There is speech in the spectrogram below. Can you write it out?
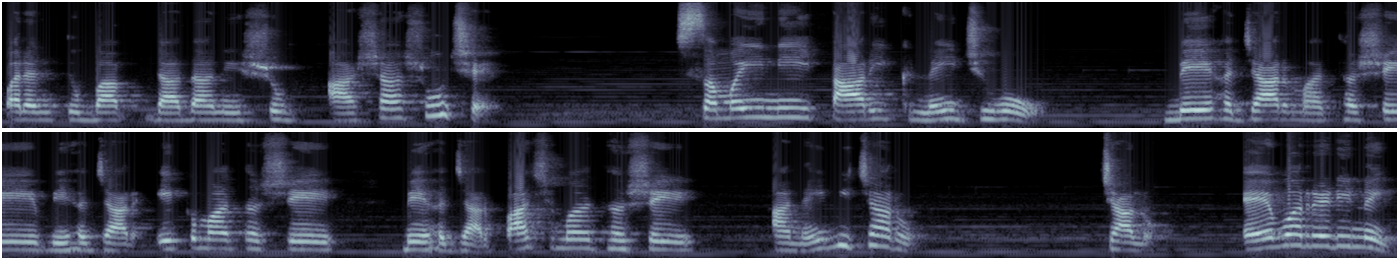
પરંતુ બાપ દાદાની શુભ આશા શું છે? સમયની તારીખ નહીં જુઓ. બે હજારમાં થશે, બે હજાર એકમાં થશે, બે હજાર પાંચમાં થશે, આ નહીં વિચારો. ચાલો એવર રેડી નહીં.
